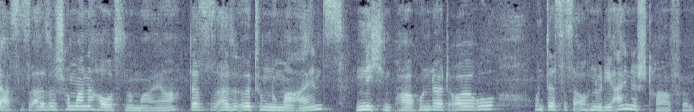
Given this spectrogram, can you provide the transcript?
Das ist also schon mal eine Hausnummer, ja. Das ist also Irrtum Nummer eins, nicht ein paar hundert Euro und das ist auch nur die eine Strafe.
